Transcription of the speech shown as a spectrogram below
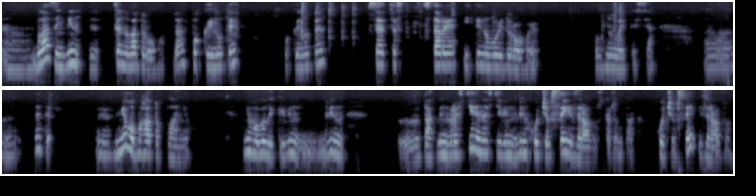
е, блазень, він це нова дорога. Да? Покинути, покинути все це старе йти новою дорогою, обнулитися. Знаєте, в нього багато планів. В нього великий. Він, він так, він в розтіряності, він, він хоче все і зразу, скажімо так. Хоче все і зразу.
